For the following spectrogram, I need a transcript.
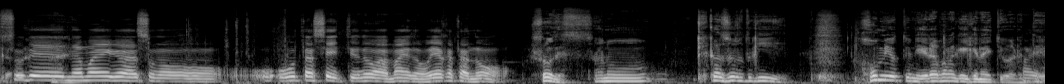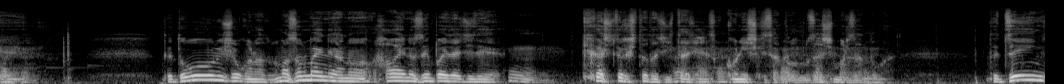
それで名前がその、太田姓っていうのは前の親方の。そうです。あの帰化する時本名っていうに選ばなきゃいけないって言われて。はいはいはい、でどうにしようかなと。まあその前にあのハワイの先輩たちで。うん。聞かしてる人たちいたじゃないですか、小錦さんとか武蔵丸さんとか。で全員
